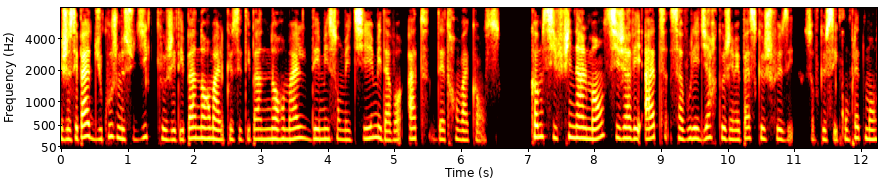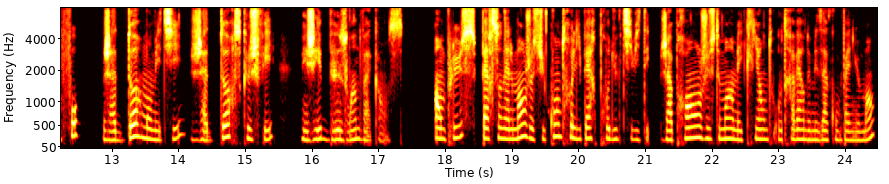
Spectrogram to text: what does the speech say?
Et je sais pas, du coup, je me suis dit que j'étais pas normale, que c'était pas normal d'aimer son métier, mais d'avoir hâte d'être en vacances. Comme si finalement, si j'avais hâte, ça voulait dire que j'aimais pas ce que je faisais. Sauf que c'est complètement faux. J'adore mon métier, j'adore ce que je fais, mais j'ai besoin de vacances. En plus, personnellement, je suis contre l'hyperproductivité. J'apprends justement à mes clientes au travers de mes accompagnements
